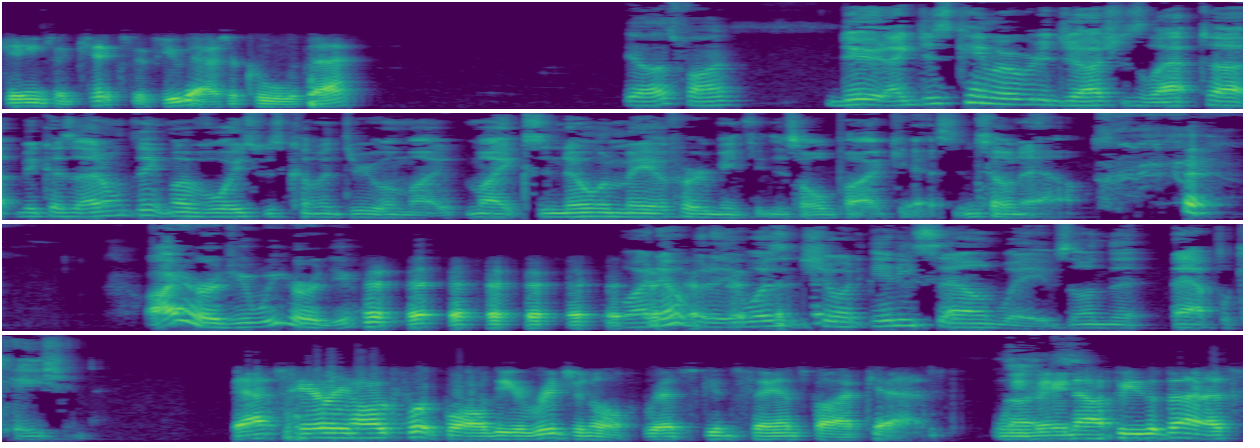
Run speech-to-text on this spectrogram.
games and kicks if you guys are cool with that. Yeah, that's fine. Dude, I just came over to Josh's laptop because I don't think my voice was coming through on my mic, so no one may have heard me through this whole podcast until now. I heard you. We heard you. Well, I know, but it wasn't showing any sound waves on the application. That's Harry Hog Football, the original Redskins fans podcast. We Nice. may not be the best,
